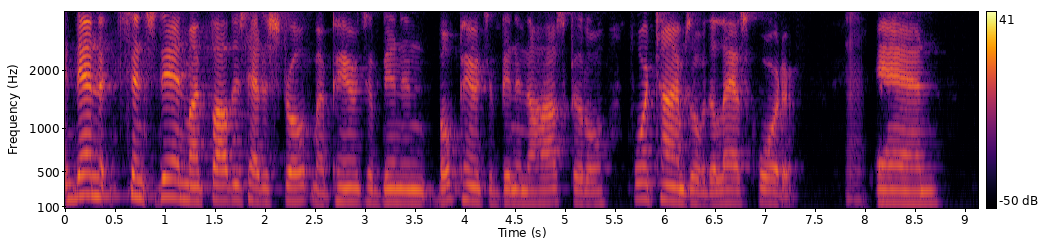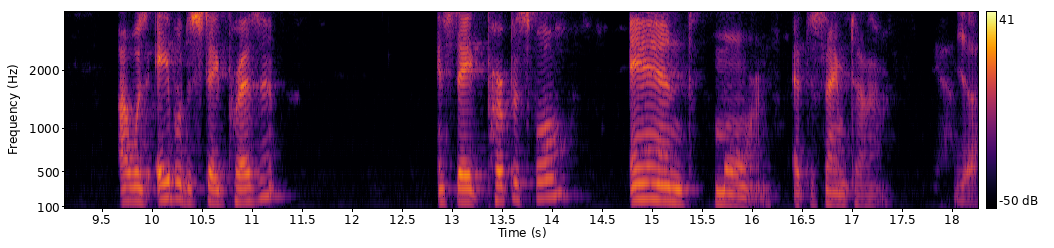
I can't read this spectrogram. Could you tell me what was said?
and then since then my father's had a stroke. My parents have been in both parents have been in the hospital four times over the last quarter. Mm. and i was able to stay present and stay purposeful and mourn at the same time. Yeah.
